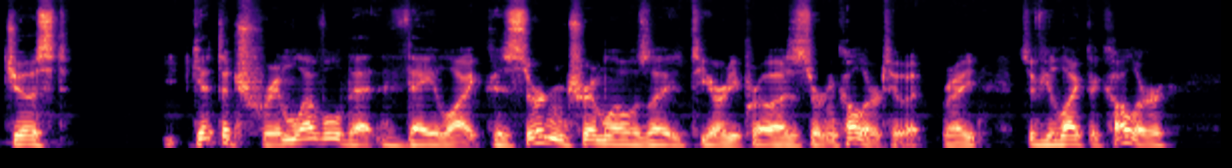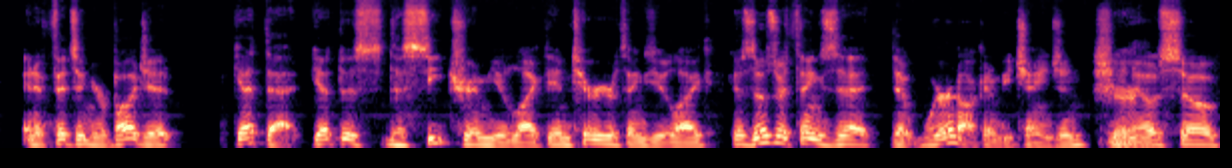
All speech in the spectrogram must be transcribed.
just get the trim level that they like. Because certain trim levels, like TRD Pro, has a certain color to it, right? So if you like the color and it fits in your budget, get that. Get this the seat trim you like, the interior things you like, because those are things that that we're not going to be changing. Sure. You know, so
